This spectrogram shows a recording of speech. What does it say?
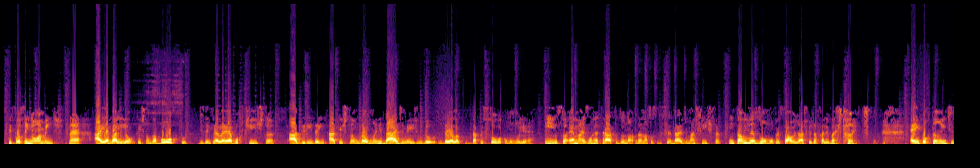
se fossem homens, né? Aí avaliam a questão do aborto, dizem que ela é abortista, agridem a questão da humanidade mesmo do, dela, da pessoa como mulher. E isso é mais um retrato do, da nossa sociedade machista. Então, em resumo, pessoal, eu acho que eu já falei bastante. É importante,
